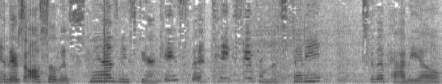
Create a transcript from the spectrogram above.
And there's also the snazzy staircase that takes you from the study to the patio.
